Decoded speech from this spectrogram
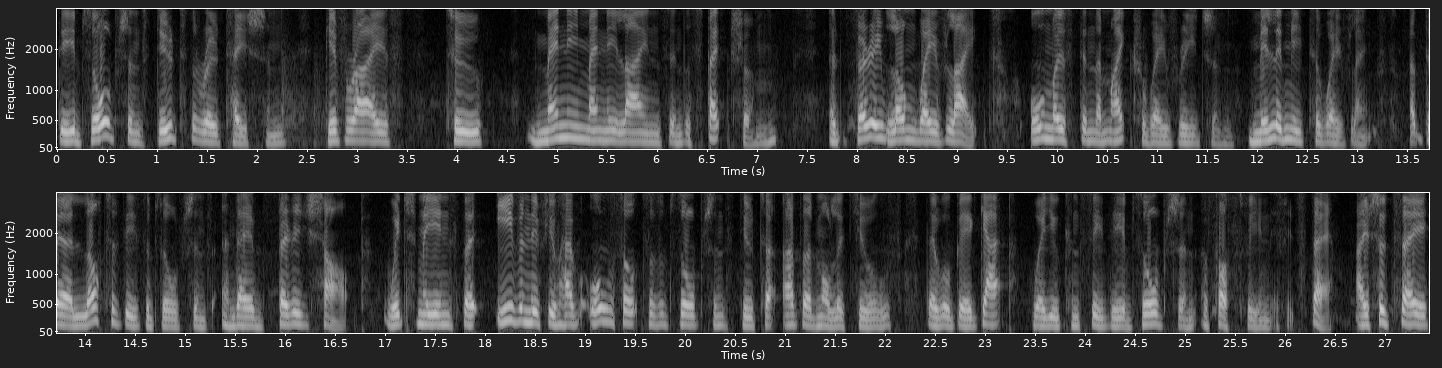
the absorptions due to the rotation give rise to many, many lines in the spectrum at very long wave light, almost in the microwave region, millimeter wavelengths. Uh, there are a lot of these absorptions and they are very sharp, which means that even if you have all sorts of absorptions due to other molecules, there will be a gap where you can see the absorption of phosphine if it's there. I should say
